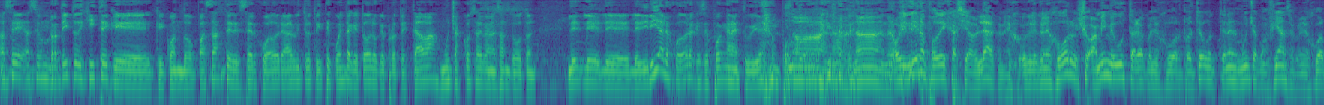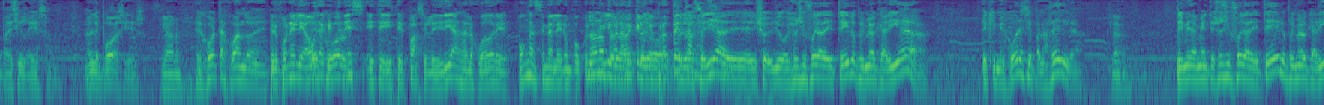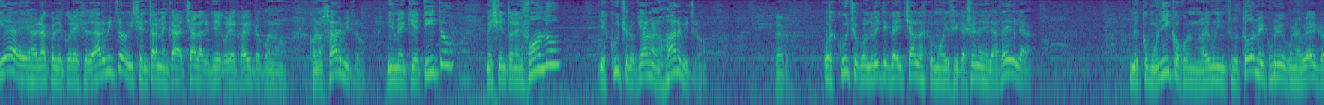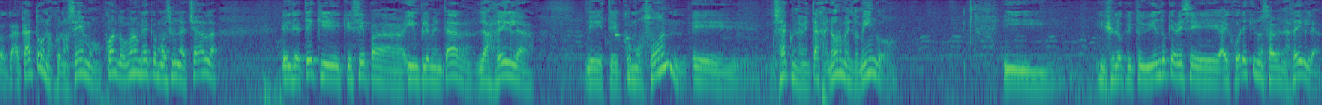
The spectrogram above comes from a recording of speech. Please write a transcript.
Hace, hace un ratito dijiste que, que cuando pasaste de ser jugador a árbitro te diste cuenta que todo lo que protestabas, muchas cosas eran a santo botón. Le, le, le, le diría a los jugadores que se pongan a estudiar un poco. No, no, no, no. Hoy en día no podés casi hablar con el, con el jugador. Yo, a mí me gusta hablar con el jugador, pero tengo que tener mucha confianza con el jugador para decirle eso. No le puedo decir eso. Claro. El jugador está jugando en... Pero ponele ahora que jugador- tenés este, este espacio, ¿le dirías a los jugadores, pónganse a leer un poco la No, no, regla y pero, van a ver que lo pero- que protestan... pero sería de, yo, digo, yo si fuera de T, lo primero que haría es que mis jugadores sepan las reglas. Claro. Primeramente, yo si fuera de T, lo primero que haría es hablar con el colegio de árbitros y sentarme en cada charla que tiene el colegio de árbitros con, los- con los árbitros. Irme quietito, me siento en el fondo y escucho lo que hablan los árbitros. Claro. O escucho cuando viste que hay charlas con modificaciones de la regla. Me comunico con algún instructor, me comunico con el árbitro. Acá, todos nos conocemos. Cuando, bueno, mira cómo hacer una charla. El DT que, que sepa implementar las reglas este, como son, eh, saca una ventaja enorme el domingo. Y, y yo lo que estoy viendo que a veces hay jugadores que no saben las reglas.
